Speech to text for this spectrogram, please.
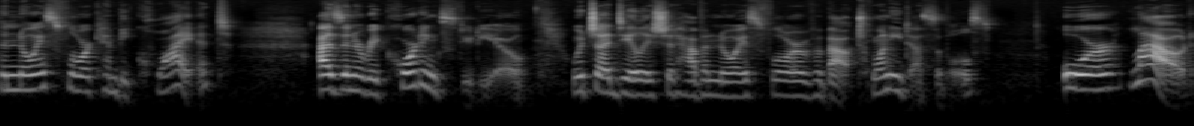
The noise floor can be quiet, as in a recording studio, which ideally should have a noise floor of about 20 decibels, or loud,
